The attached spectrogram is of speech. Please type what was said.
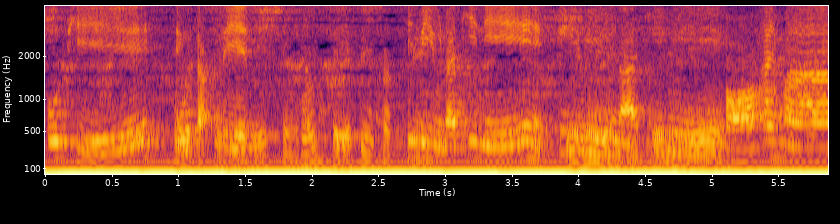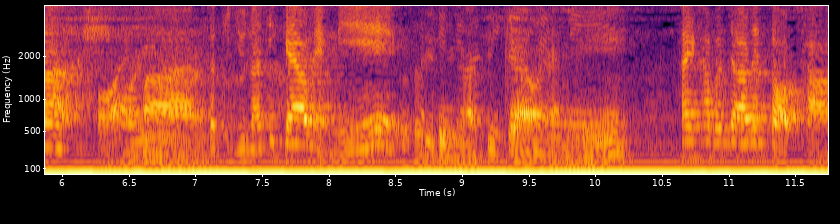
ผู้ผีสิ่งศักดิ์สิทธิ์สิ่งศัพุทกธดิ์สิทธิ์สิ่งศักดิ์สิที่ทมีอธิ์ยู่ณที่นี้ที่มีอยู่ณที่นี้ ขอให้มาขอให้มา สถิตอยู่ณที่แก้วแห่งนี้สถิตอยู่ณที่แก้วแห่งนี้ ให้ข้าพเจ้าได้สอบถา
